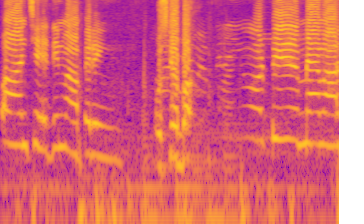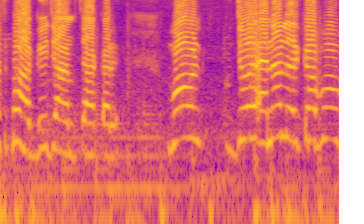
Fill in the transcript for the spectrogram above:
पाँच छह दिन वहाँ पे रही हूँ। उसके बाद और फिर मैं वहाँ से भाग गई जान बचा कर वो जो है ना लड़का वो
